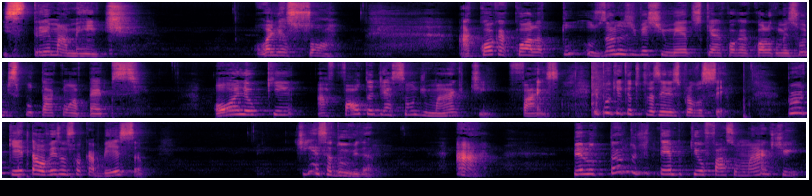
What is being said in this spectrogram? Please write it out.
extremamente. Olha só. A Coca-Cola, os anos de investimentos que a Coca-Cola começou a disputar com a Pepsi. Olha o que a falta de ação de marketing faz. E por que, que eu estou trazendo isso para você? Porque talvez na sua cabeça tinha essa dúvida. Ah, pelo tanto de tempo que eu faço marketing,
